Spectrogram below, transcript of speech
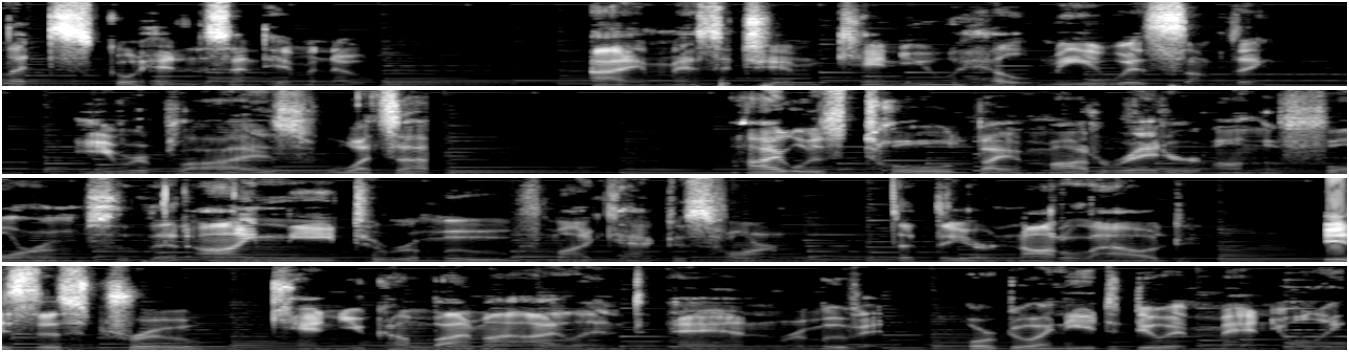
Let's go ahead and send him a note. I message him, Can you help me with something? He replies, What's up? I was told by a moderator on the forums that I need to remove my cactus farm, that they are not allowed. Is this true? Can you come by my island and remove it? Or do I need to do it manually?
